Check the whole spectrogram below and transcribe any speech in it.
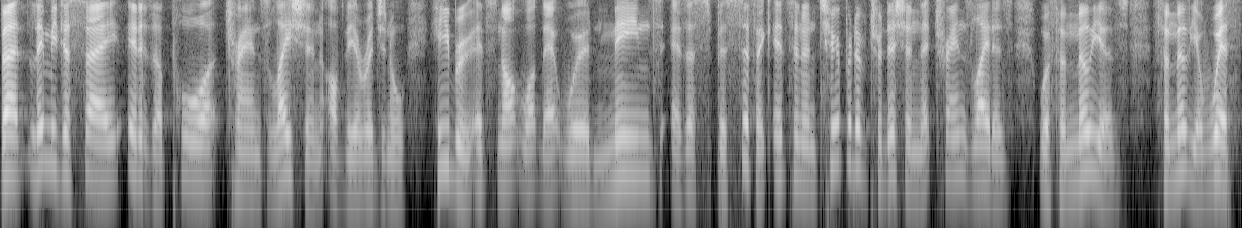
But let me just say, it is a poor translation of the original Hebrew. It's not what that word means as a specific. It's an interpretive tradition that translators were familiar, familiar with.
